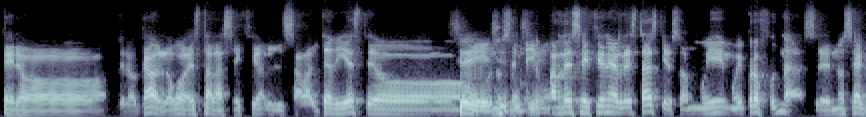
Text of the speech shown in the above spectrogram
Pero, pero claro, luego está la sección, el Sabaltegui este o sí, no sé, hay un par de secciones de estas que son muy, muy profundas. Eh, no, sé,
